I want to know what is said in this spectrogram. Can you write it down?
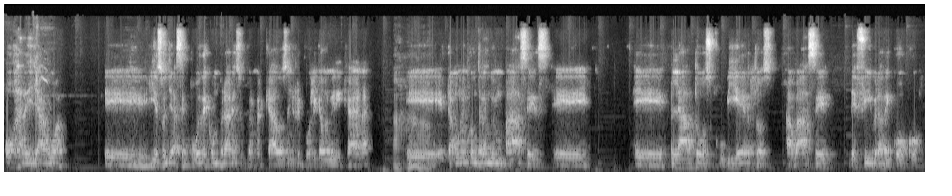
hoja de yagua eh, y eso ya se puede comprar en supermercados en República Dominicana. Eh, estamos encontrando envases, eh, platos cubiertos a base de fibra de coco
